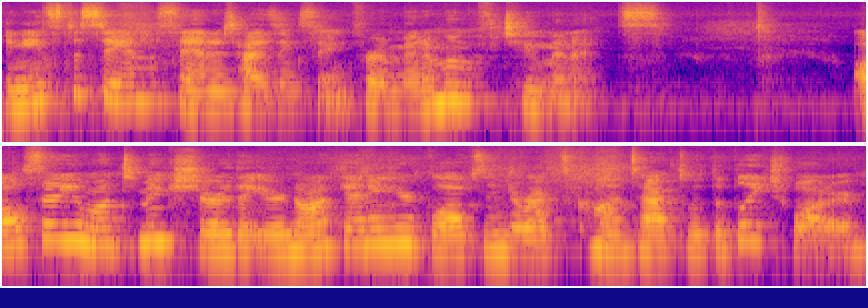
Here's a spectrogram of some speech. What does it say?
It needs to stay in the sanitizing sink for a minimum of two minutes. Also, you want to make sure that you're not getting your gloves in direct contact with the bleach water.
